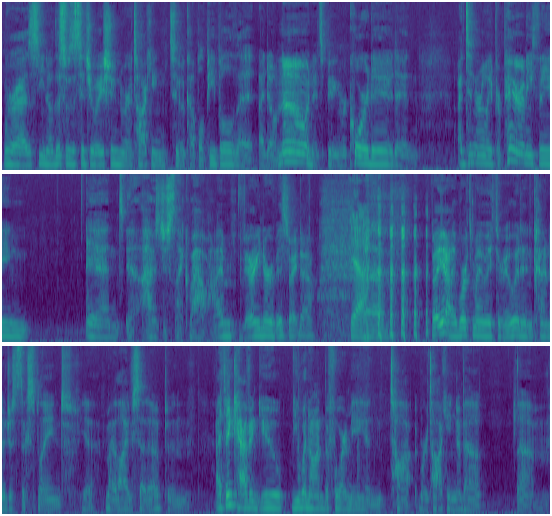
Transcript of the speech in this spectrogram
Whereas you know this was a situation where talking to a couple people that I don't know and it's being recorded and I didn't really prepare anything. And I was just like, wow, I'm very nervous right now. Yeah. Um, but yeah, I worked my way through it and kind of just explained, yeah, my live setup. And I think having you, you went on before me and taught, we're talking about um,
